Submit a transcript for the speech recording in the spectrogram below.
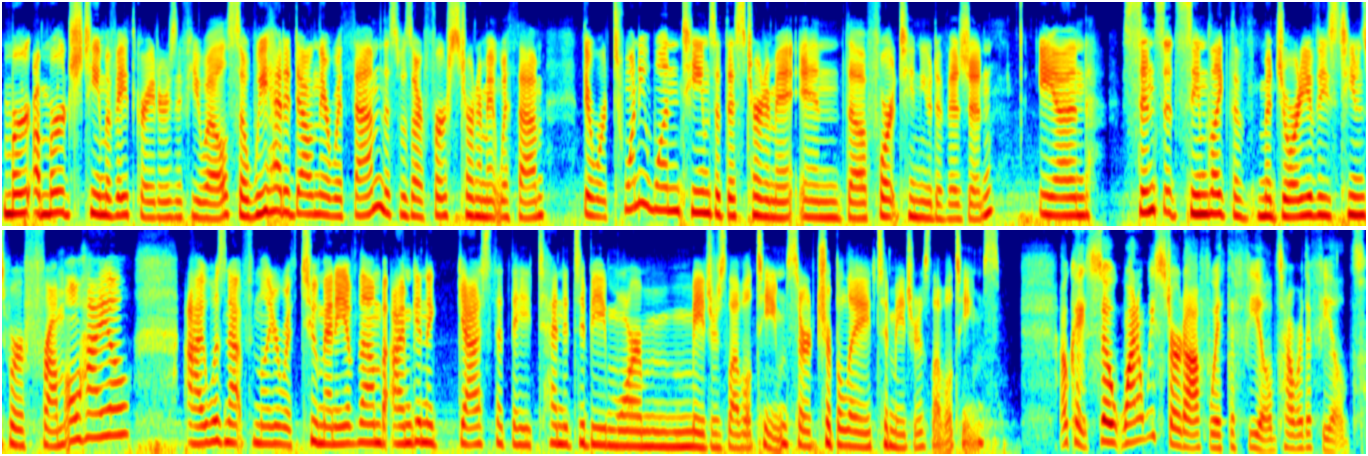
Mer- a merged team of eighth graders, if you will. So we headed down there with them. This was our first tournament with them. There were 21 teams at this tournament in the 14U division. And since it seemed like the majority of these teams were from Ohio, I was not familiar with too many of them, but I'm going to guess that they tended to be more majors level teams or AAA to majors level teams. Okay, so why don't we start off with the fields? How were the fields?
